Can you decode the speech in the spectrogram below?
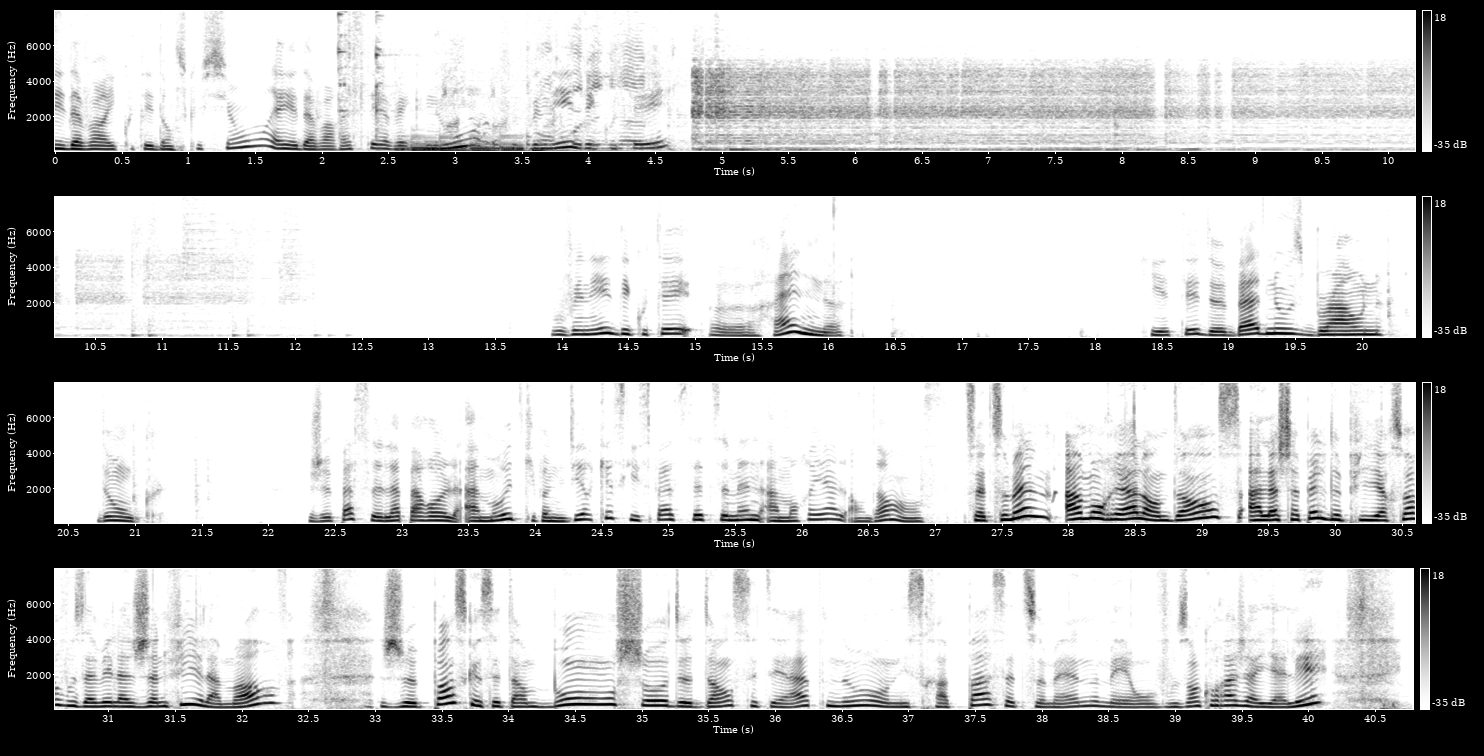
Merci d'avoir écouté Danscussion et d'avoir resté avec nous. Vous venez d'écouter. Vous venez d'écouter euh, Rennes, qui était de Bad News Brown. Donc, je passe la parole à Maud qui va nous dire qu'est-ce qui se passe cette semaine à Montréal en danse. Cette semaine, à Montréal en danse, à La Chapelle depuis hier soir, vous avez La Jeune Fille et la Morve. Je pense que c'est un bon show de danse et théâtre. Nous, on n'y sera pas cette semaine, mais on vous encourage à y aller.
